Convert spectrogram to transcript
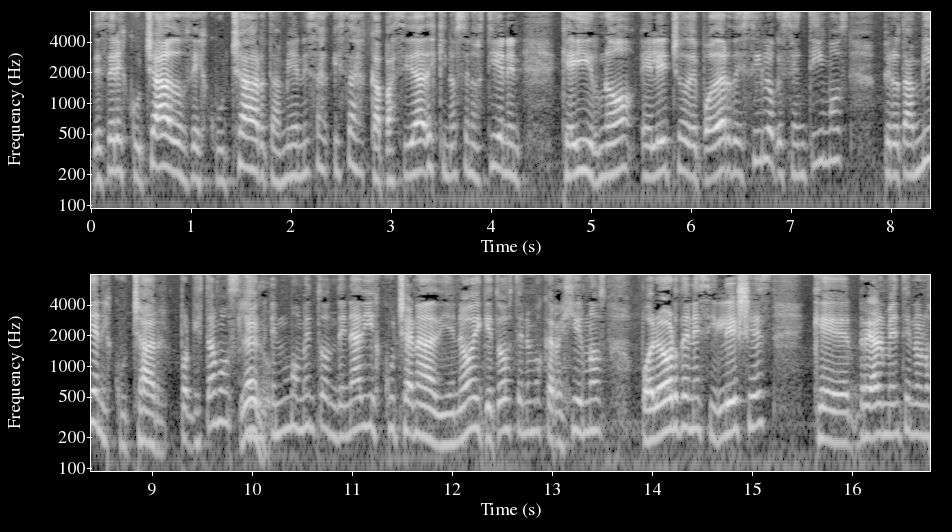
de ser escuchados, de escuchar también, esas, esas capacidades que no se nos tienen que ir, ¿no? El hecho de poder decir lo que sentimos, pero también escuchar, porque estamos en, en, un momento donde nadie escucha a nadie, ¿no? Y que todos tenemos que regirnos por órdenes y leyes que realmente no,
